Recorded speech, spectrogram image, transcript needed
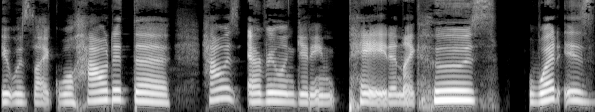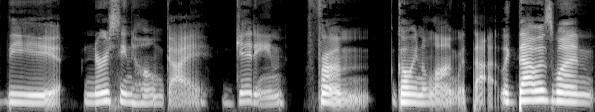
it was like, well, how did the how is everyone getting paid and like who's what is the nursing home guy getting from going along with that? Like that was when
